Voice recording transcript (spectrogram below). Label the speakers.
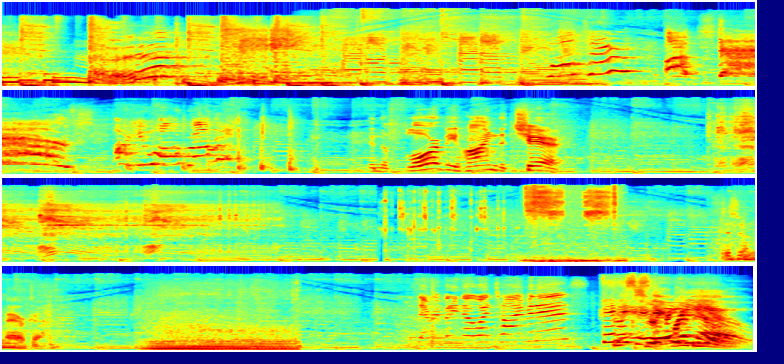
Speaker 1: In the floor behind the chair.
Speaker 2: This is America.
Speaker 3: Does everybody know what time it is?
Speaker 4: Fix It Radio.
